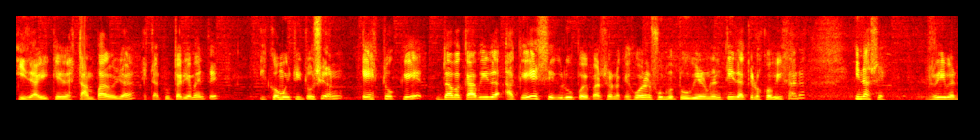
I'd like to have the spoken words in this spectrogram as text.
y de ahí queda estampado ya estatutariamente y como institución esto que daba cabida a que ese grupo de personas que juegan al fútbol tuviera una entidad que los cobijara y nace River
